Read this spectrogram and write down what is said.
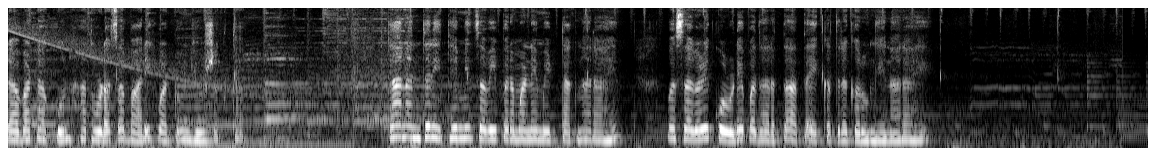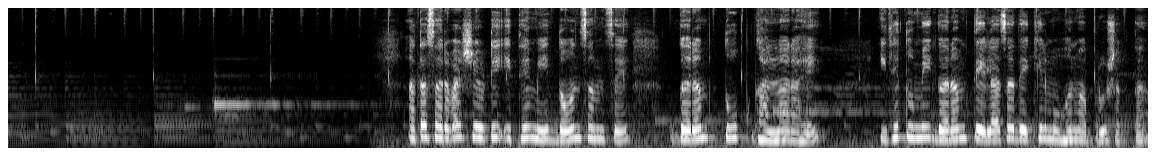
रवा टाकून हा थोडासा बारीक वाटून घेऊ शकता. त्यानंतर इथे मी चवीप्रमाणे मीठ टाकणार आहे व सगळे कोरडे पदार्थ आता एकत्र करून घेणार आहे. आता सर्वात शेवटी इथे मी दोन चमचे गरम तूप घालणार आहे. इथे तुम्ही गरम तेलाचा देखील मोहन वापरू शकता.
